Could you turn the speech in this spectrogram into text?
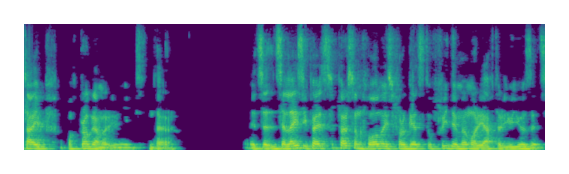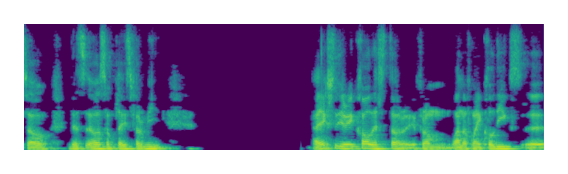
type of programmer you need there. It's a, it's a lazy pers- person who always forgets to free the memory after you use it. So that's an awesome place for me. I actually recall a story from one of my colleagues uh,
